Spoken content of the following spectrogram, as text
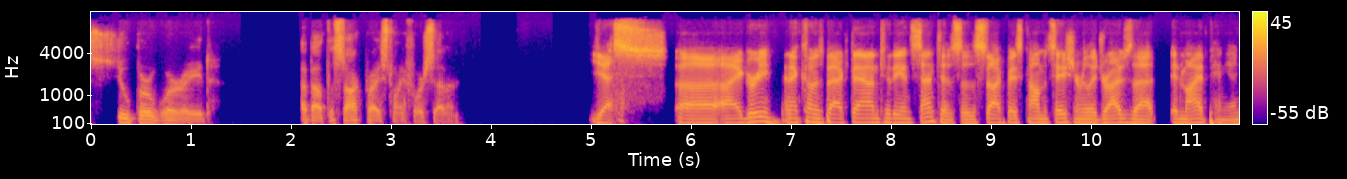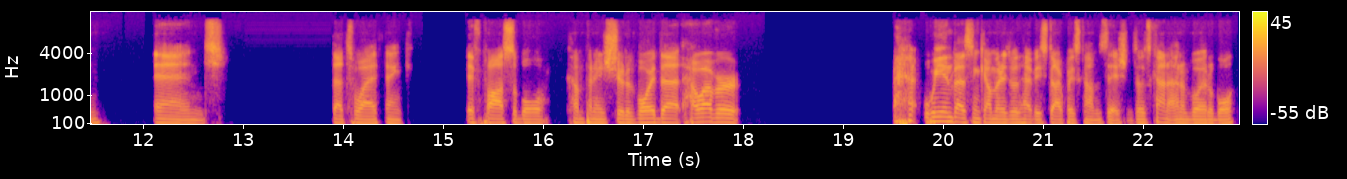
super worried about the stock price 24 7. Yes, uh, I agree. And it comes back down to the incentives. So the stock based compensation really drives that, in my opinion. And that's why I think, if possible, companies should avoid that. However, we invest in companies with heavy stock based compensation. So it's kind of unavoidable.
